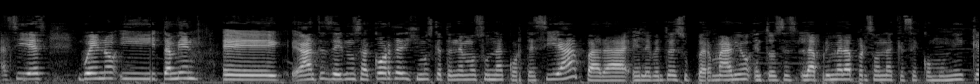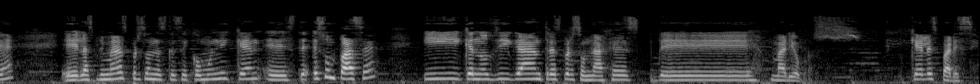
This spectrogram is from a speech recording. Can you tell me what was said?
Así es. Bueno, y también eh, antes de irnos a corte dijimos que tenemos una cortesía para el evento de Super Mario. Entonces, la primera persona que se comunique, eh, las primeras personas que se comuniquen, este, es un pase y que nos digan tres personajes de Mario Bros. ¿Qué les parece?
